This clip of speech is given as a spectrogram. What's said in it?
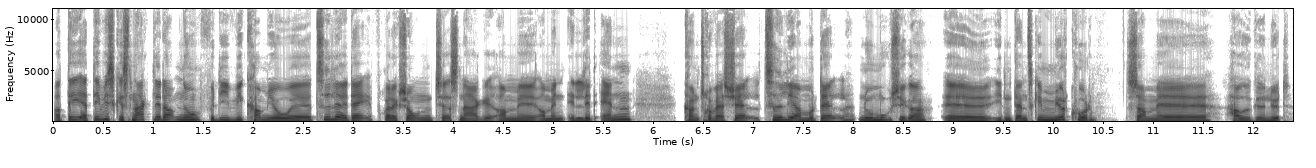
Og det er det, vi skal snakke lidt om nu, fordi vi kom jo øh, tidligere i dag på redaktionen til at snakke om, øh, om en, en lidt anden kontroversiel tidligere model, nu musiker, øh, i den danske Myrkurt, som øh, har udgivet nyt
